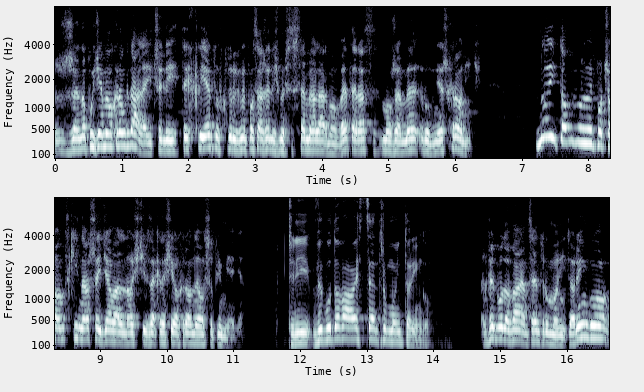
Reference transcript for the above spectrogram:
że no pójdziemy o krok dalej, czyli tych klientów, których wyposażyliśmy w systemy alarmowe, teraz możemy również chronić. No i to były początki naszej działalności w zakresie ochrony osób imienia. Czyli wybudowałeś centrum monitoringu. wybudowałem centrum monitoringu.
